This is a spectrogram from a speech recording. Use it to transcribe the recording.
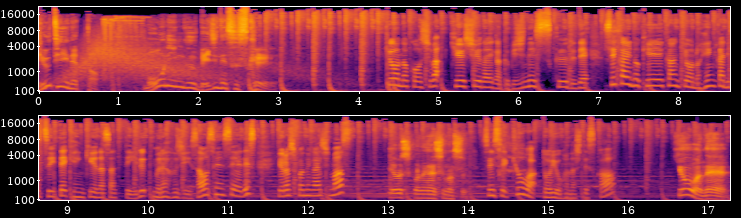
QTnet。モーニングビジネススクール。今日の講師は九州大学ビジネススクールで世界の経営環境の変化について研究なさっている村藤功先生です。よろしくお願いします。よろしくお願いします。先生今日はどういうお話ですか？今日はね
